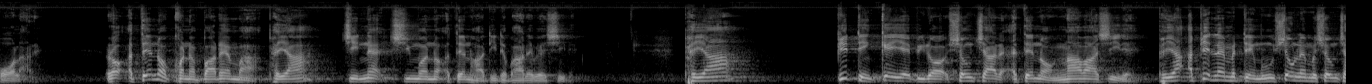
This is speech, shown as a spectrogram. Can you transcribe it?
ပေါ်လာတယ်အဲ့တော့အသင်းတော်ခုနှစ်ပါးထဲမှာဖျားဂျီနက်ချီမွန်တော်အသင်းတော်ဟာဒီတစ်ပါးတည်းပဲရှိတယ်ဖျားပြစ်တင်ကဲ့ရဲ့ပြီးတော့ရှုံးချတဲ့အသင်းတော်၅ပါးရှိတယ်ဖျားအပြစ်လည်းမတင်ဘူးရှုံးလည်းမရှုံးချ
